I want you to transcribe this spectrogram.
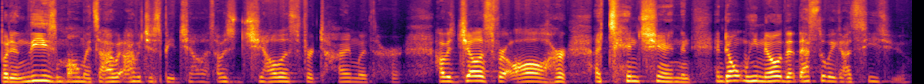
But in these moments, I, w- I would just be jealous. I was jealous for time with her. I was jealous for all her attention. And, and don't we know that that's the way God sees you?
